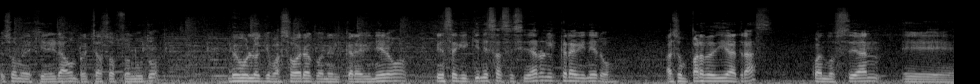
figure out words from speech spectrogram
Eso me genera un rechazo absoluto. Vemos lo que pasó ahora con el carabinero. Piensa que quienes asesinaron el carabinero hace un par de días atrás, cuando sean eh,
